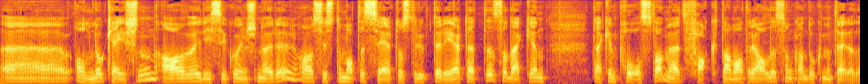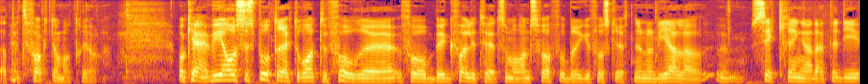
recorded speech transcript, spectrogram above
uh, on location av risikoingeniører og har systematisert og strukturert dette. Så det er ikke en, det er ikke en påstand, men et faktamateriale som kan dokumentere dette. Et faktamateriale. Ok, Vi har også spurt Direktoratet for, eh, for byggkvalitet, som har ansvar for bryggeforskriftene når det gjelder um, sikring av dette. De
